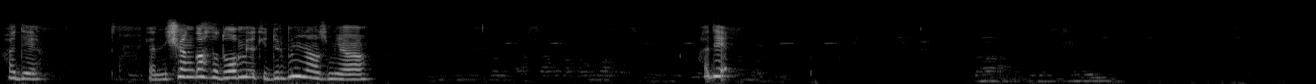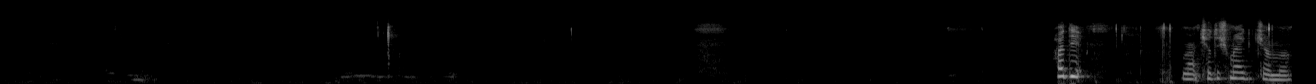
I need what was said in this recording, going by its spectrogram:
Hadi. Ya nişangahla da olmuyor ki. Dürbün lazım ya. Hadi. Hadi. Lan çatışmaya gideceğim ben.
